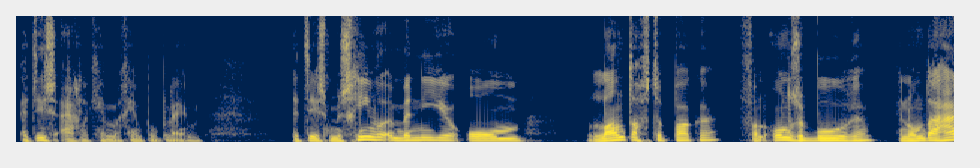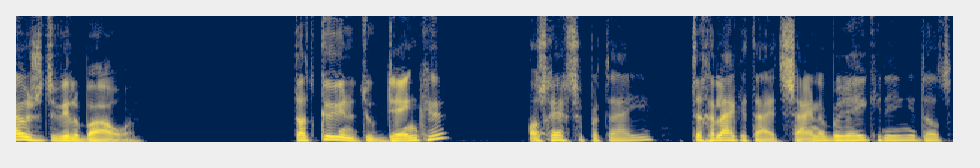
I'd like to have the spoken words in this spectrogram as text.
Het is eigenlijk helemaal geen probleem. Het is misschien wel een manier om land af te pakken van onze boeren en om daar huizen te willen bouwen. Dat kun je natuurlijk denken als rechtse partijen. Tegelijkertijd zijn er berekeningen dat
